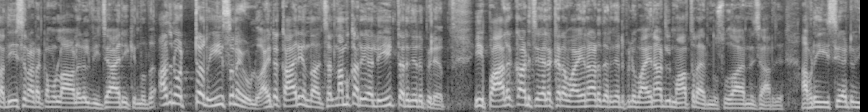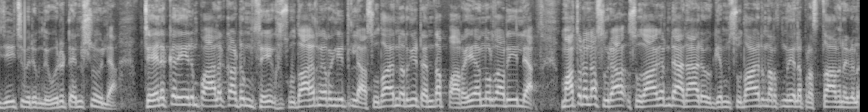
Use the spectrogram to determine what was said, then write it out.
സതീശൻ അടക്കമുള്ള ആളുകൾ വിചാരിക്കുന്നത്? അതിനൊറ്റ റീസണേ ഉള്ളൂ. അതിന്റെ കാര്യം എന്താണെന്ന് വെച്ചാൽ നമുക്കറിയാമല്ലോ ഈ തെരഞ്ഞെടുപ്പിൽ ഈ പാലക്കാട് ചേലക്കര വയനാട് തെരഞ്ഞെടുപ്പിൽ വയനാട്ടിൽ മാത്രമായിരുന്നു സുധാകരൻ ചാർജ് അവിടെ ഈസി ആയിട്ട് വിജയിച്ചു വരുന്നത് ഒരു ടെൻഷനും ഇല്ല. ചേലക്കരയിലും പാലക്കാട്ടും സുധാകരൻ ഇറങ്ങിയിട്ടില്ല. സുധാകരൻ ഇറങ്ങിയിട്ട് എന്താ പറയുക എന്നുള്ളത് അറിയില്ല. മാത്രമല്ല സുരാ സുധാകരന്റെ അനാരോഗ്യം സുധാകരൻ നടത്തുന്ന ചില പ്രസ്താവനകൾ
